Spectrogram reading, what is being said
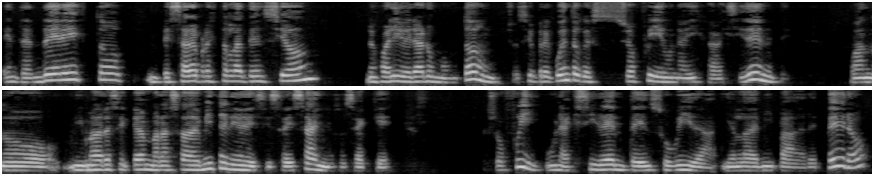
entender esto, empezar a prestar la atención nos va a liberar un montón. Yo siempre cuento que yo fui una hija accidente. Cuando mi madre se queda embarazada de mí tenía 16 años, o sea que yo fui un accidente en su vida y en la de mi padre, pero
